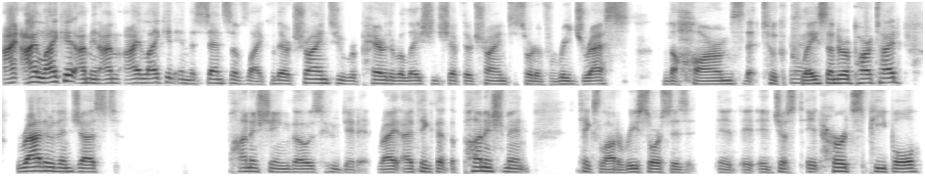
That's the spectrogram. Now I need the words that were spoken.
I, I like it. I mean, I'm I like it in the sense of like they're trying to repair the relationship. They're trying to sort of redress the harms that took place right. under apartheid, rather than just punishing those who did it. Right. I think that the punishment takes a lot of resources. It it, it just it hurts people,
